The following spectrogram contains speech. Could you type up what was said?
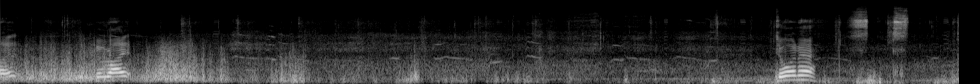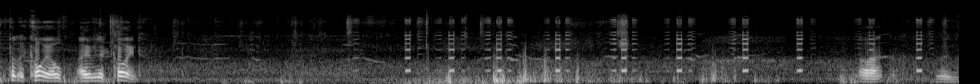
Right, go right. Do you want to put the coil over the coin? Alright, then.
